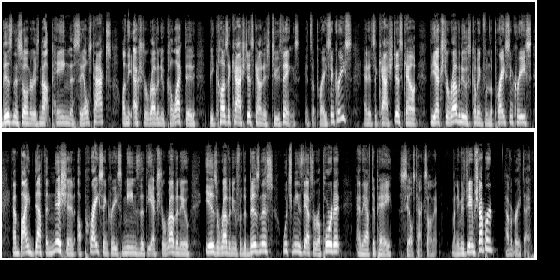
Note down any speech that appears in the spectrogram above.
business owner is not paying the sales tax on the extra revenue collected because a cash discount is two things it's a price increase and it's a cash discount. The extra revenue is coming from the price increase. And by definition, a price increase means that the extra revenue is a revenue for the business, which means they have to report it and they have to pay sales tax on it. My name is James Shepard. Have a great day.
